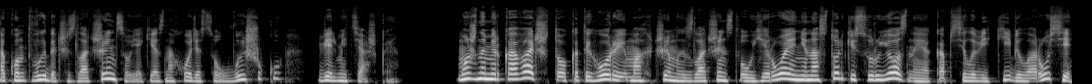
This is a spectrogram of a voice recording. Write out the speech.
наконт выдачы злачынцаў, якія знаходзяцца ў вышуку, вельмі цяжкая. Можна меркаваць, што катэгорыі магчымых злачынстваў героя не настолькі сур'ёзныя, каб сілавікі Беларусі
